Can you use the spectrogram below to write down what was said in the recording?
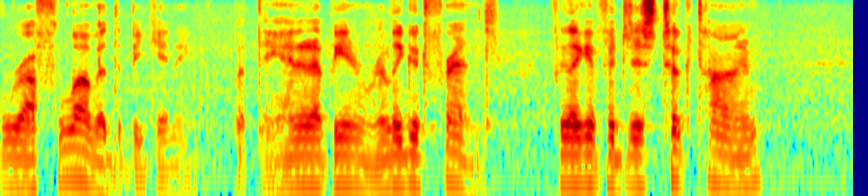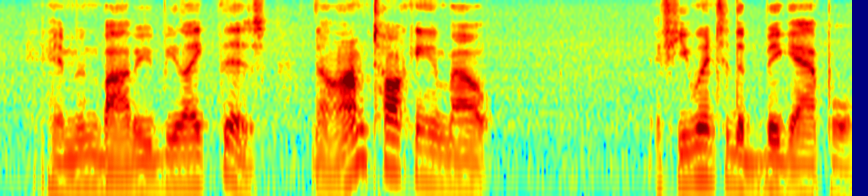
rough love at the beginning, but they ended up being really good friends. I feel like if it just took time, him and Bobby would be like this. Now I'm talking about if you went to the Big Apple.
